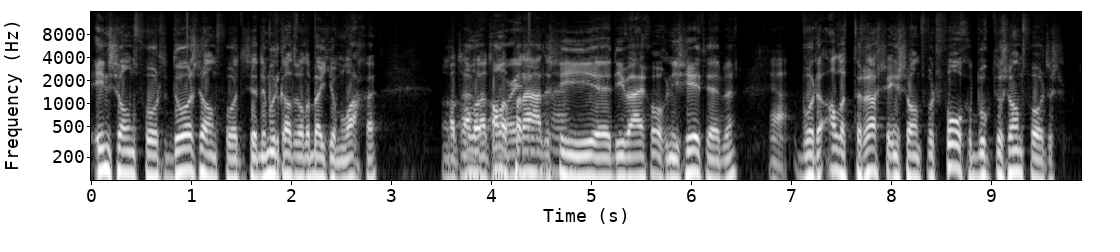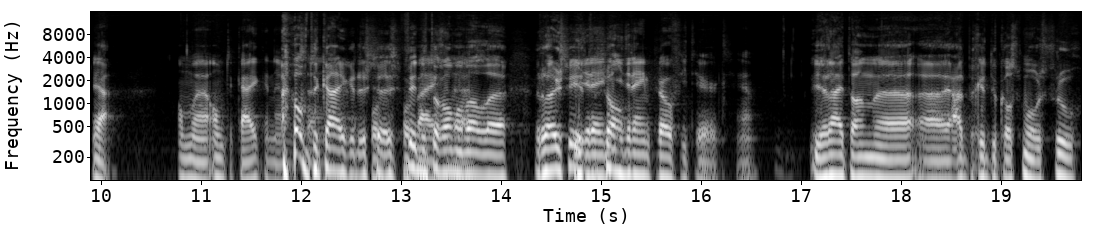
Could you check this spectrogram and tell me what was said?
in Zandvoort, door Zandvoort. Dus daar moet ik altijd wel een beetje om lachen. Want wat, alle, wat alle parades die, die wij georganiseerd hebben... Ja. worden alle terrassen in Zandvoort volgeboekt door Zandvoorters. Ja, om, uh, om te kijken. Naar om te kijken, dus ze vinden het toch allemaal wel reuze iedereen, interessant. Iedereen profiteert, ja. Je rijdt dan, ja, het begint natuurlijk al s'morgens vroeg.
